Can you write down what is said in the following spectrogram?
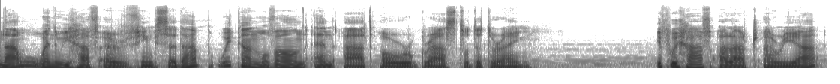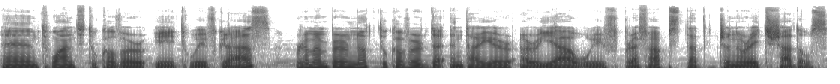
Now, when we have everything set up, we can move on and add our grass to the terrain. If we have a large area and want to cover it with grass, remember not to cover the entire area with prefabs that generate shadows,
